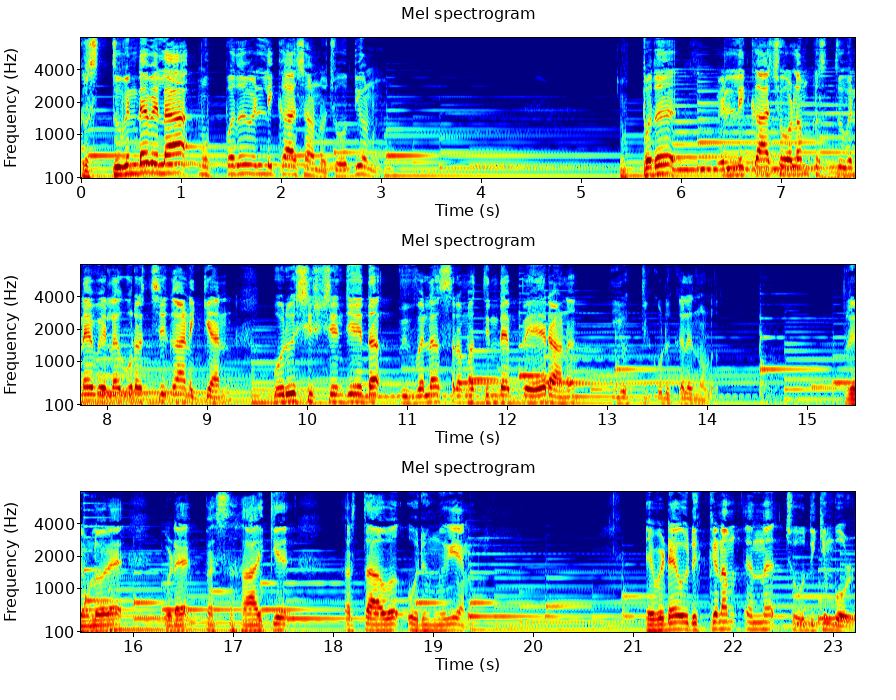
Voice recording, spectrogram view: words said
ക്രിസ്തുവിന്റെ വില മുപ്പത് വെള്ളിക്കാശാണോ? ചോദ്യമാണ്. മുപ്പത് വെള്ളിക്കാശോളം ക്രിസ്തുവിനെ വില കുറച്ച് കാണിക്കാൻ ഒരു ശിഷ്യൻ ചെയ്ത വിഫല ശ്രമത്തിന്റെ പേരാണ് ഈ ഒറ്റിക്കൊടുക്കൽ എന്നുള്ളത്. പ്രിയമുള്ളവരെ ഇവിടെ പെസഹായ്ക്ക് കർത്താവ് ഒരുങ്ങുകയാണ്. എവിടെ ഒരുക്കണം എന്ന് ചോദിക്കുമ്പോൾ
